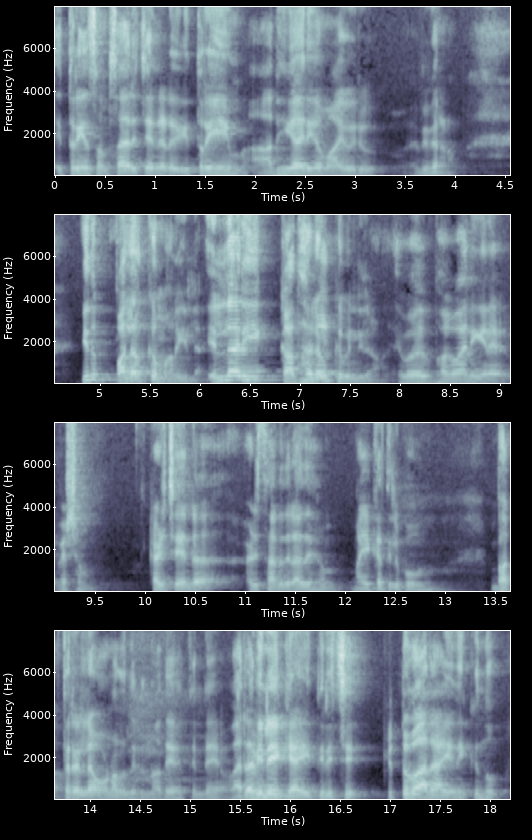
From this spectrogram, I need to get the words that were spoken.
ഇത്രയും സംസാരിച്ചതിന്റെ ഇടയിൽ ഇത്രയും ആധികാരികമായ ഒരു വിവരണം. ഇത് പലർക്കും അറിയില്ല. എല്ലാവരും ഈ കഥകൾക്ക് പിന്നിലാണ്. ഇപ്പോൾ ഭഗവാൻ ഇങ്ങനെ വിഷം കഴിച്ചതിന്റെ അടിസ്ഥാനത്തിൽ അദ്ദേഹം മയക്കത്തിൽ പോകുന്നു. ഭക്തരെല്ലാം ഉണർന്നിരുന്നു അദ്ദേഹത്തിന്റെ വരവിലേക്കായി തിരിച്ച് കിട്ടുവാനായി നിൽക്കുന്നു.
